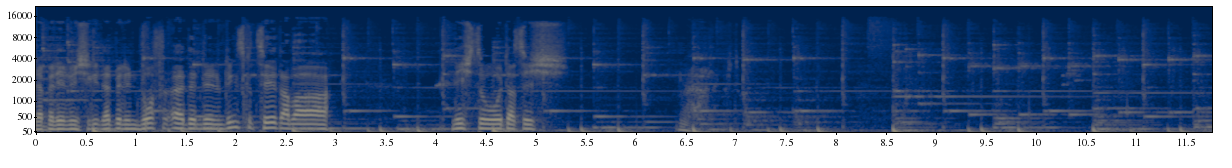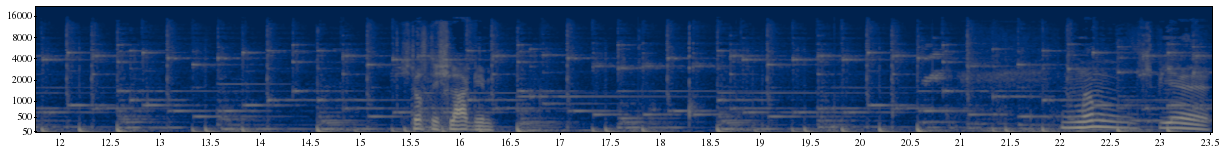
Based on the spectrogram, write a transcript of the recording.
Der hat mir den, nicht, der hat mir den Wurf, äh, den, den Dings gezählt, aber nicht so, dass ich. Ich durfte nicht Schlag geben. Mann, Spiel.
